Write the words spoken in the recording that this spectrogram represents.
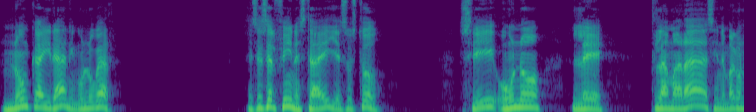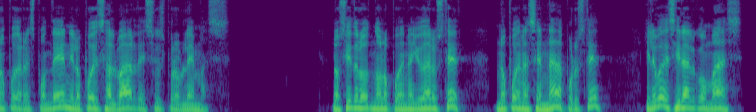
Nunca irá a ningún lugar. Ese es el fin, está ahí y eso es todo. Si uno le clamará, sin embargo no puede responder ni lo puede salvar de sus problemas. Los ídolos no lo pueden ayudar a usted, no pueden hacer nada por usted. Y le voy a decir algo más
